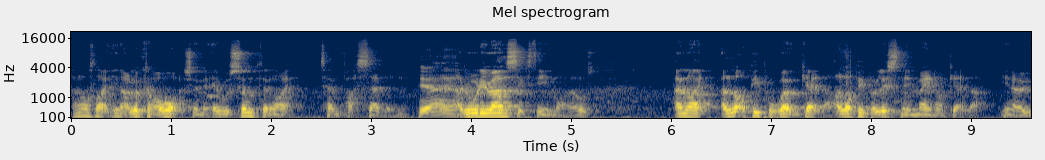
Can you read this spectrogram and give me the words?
And I was like, you know, looking at my watch, and it was something like 10 past seven. Yeah, yeah. I'd already ran 16 miles. And like a lot of people won't get that. A lot of people listening may not get that. You know,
